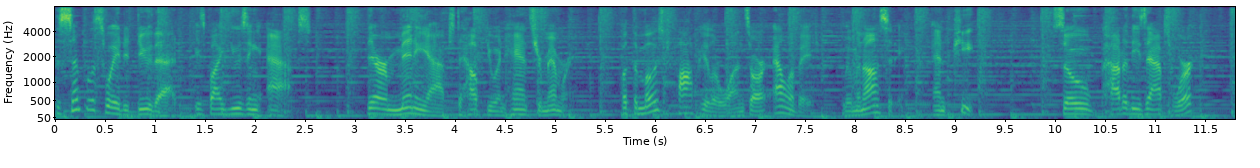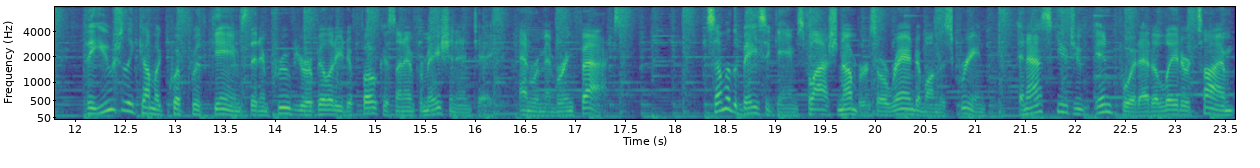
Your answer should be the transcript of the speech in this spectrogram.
The simplest way to do that is by using apps. There are many apps to help you enhance your memory, but the most popular ones are Elevate, Lumosity, and Peak. So, how do these apps work? They usually come equipped with games that improve your ability to focus on information intake and remembering facts. Some of the basic games flash numbers or random on the screen and ask you to input at a later time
